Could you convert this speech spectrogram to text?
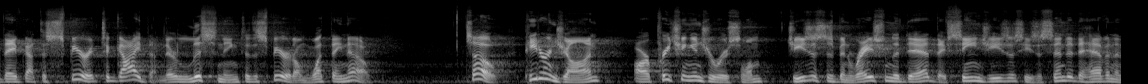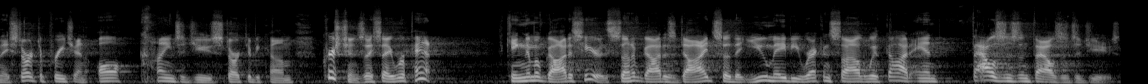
they've got the Spirit to guide them. They're listening to the Spirit on what they know. So, Peter and John are preaching in Jerusalem. Jesus has been raised from the dead. They've seen Jesus. He's ascended to heaven, and they start to preach, and all kinds of Jews start to become Christians. They say, Repent. The kingdom of God is here. The Son of God has died so that you may be reconciled with God. And thousands and thousands of Jews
